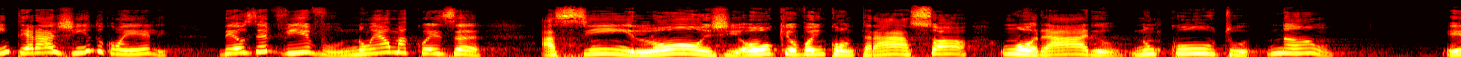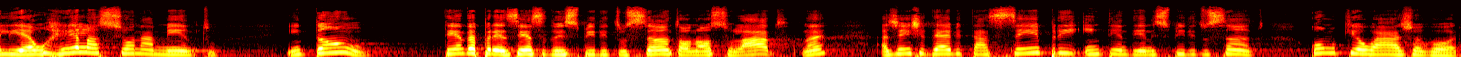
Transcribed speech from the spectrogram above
Interagindo com Ele. Deus é vivo, não é uma coisa assim, longe, ou que eu vou encontrar só um horário, num culto. Não. Ele é um relacionamento. Então, tendo a presença do Espírito Santo ao nosso lado, né, a gente deve estar sempre entendendo, Espírito Santo, como que eu ajo agora?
